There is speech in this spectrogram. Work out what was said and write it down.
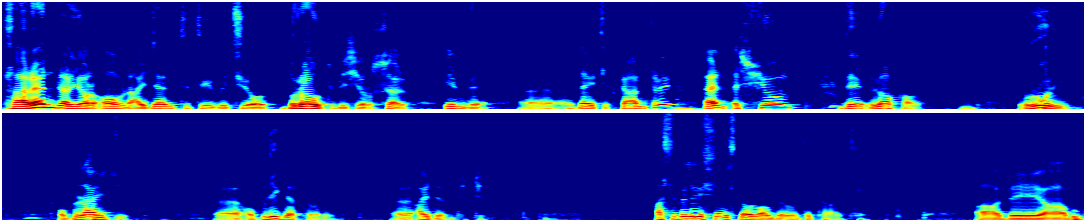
surrender your own identity which you brought with yourself in the uh, native country and assume the local, ruling, obliging, uh, obligatory uh, identity. Assimilation is no longer on the cards. Uh, the um,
